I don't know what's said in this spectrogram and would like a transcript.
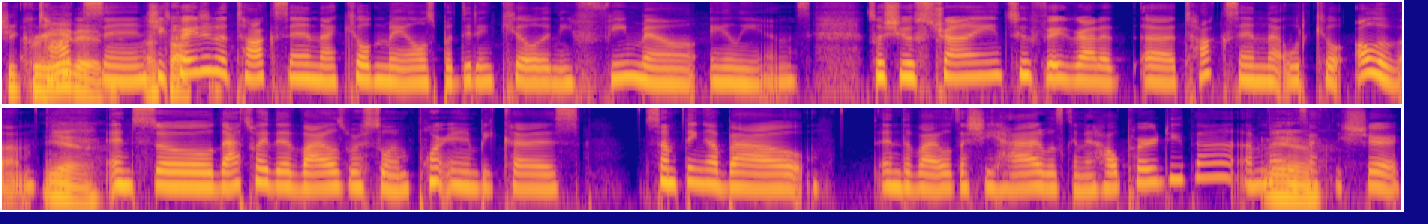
she created. toxin. a she created toxin. a toxin that killed males but didn't kill any female aliens. So she was trying to figure out a, a toxin that would kill all of them. Yeah, And so that's why the vials were so important because something about and the vials that she had was going to help her do that. I'm not Yeah. exactly sure.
